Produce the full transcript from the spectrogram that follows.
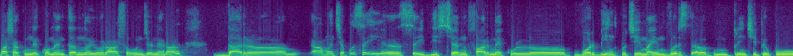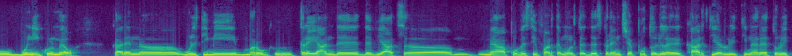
așa cum ne comentăm noi orașul în general, dar uh, am început să-i, uh, să-i discern farmecul uh, vorbind cu cei mai în vârstă, în principiu cu bunicul meu, care în uh, ultimii, mă rog, trei ani de, de viață mi-a povestit foarte multe despre începuturile cartierului tineretului,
